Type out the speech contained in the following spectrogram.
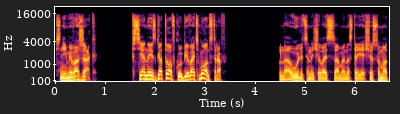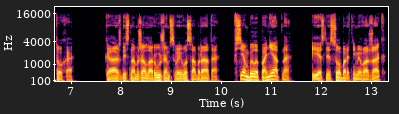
С ними вожак! Все на изготовку убивать монстров!» На улице началась самая настоящая суматоха. Каждый снабжал оружием своего собрата, Всем было понятно, если с оборотнями вожак,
